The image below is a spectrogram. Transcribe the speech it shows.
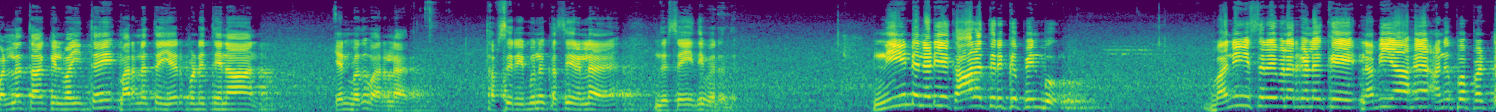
பள்ளத்தாக்கில் வைத்தே மரணத்தை ஏற்படுத்தினான். என்பது வரலாறு. தப்சீர் இபுனு கசீரில் இந்த செய்தி வருது. நீண்ட நெடிய காலத்திற்கு பின்பு பனி இஸ்ரேலர்களுக்கு நபியாக அனுப்பப்பட்ட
